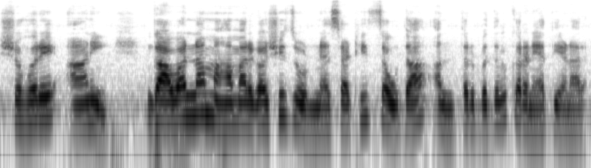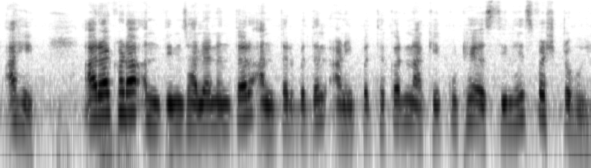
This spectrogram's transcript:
शहरे आणि गावांना महामार्गाशी जोडण्यासाठी चौदा अंतरबदल करण्यात येणार आहेत. आराखडा अंतिम झाल्यानंतर आंतरबदल आणि पथकर नाके कुठे असतील हे स्पष्ट होईल.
